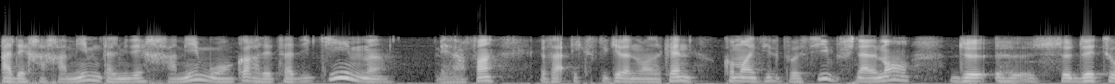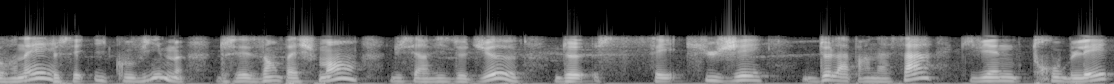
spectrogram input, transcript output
à des chachamim, talmidei chachamim ou encore à des tzadikim. Mais enfin, va expliquer la Zaken comment est-il possible finalement de euh, se détourner de ces ikuvim, de ces empêchements du service de Dieu, de ces sujets de la parnassa qui viennent troubler,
